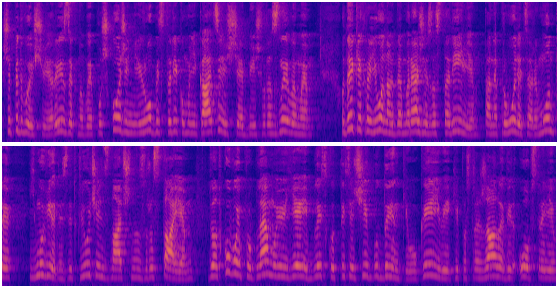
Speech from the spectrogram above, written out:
що підвищує ризик нових пошкоджень і робить старі комунікації ще більш вразливими. У деяких районах, де мережі застарілі та не проводяться ремонти, ймовірність відключень значно зростає. Додатковою проблемою є і близько тисячі будинків у Києві, які постраждали від обстрілів.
